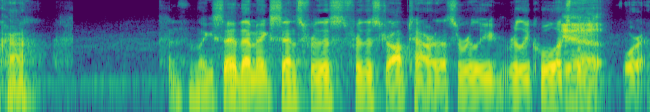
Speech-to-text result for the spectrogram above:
Okay. Like you said, that makes sense for this for this drop tower. That's a really really cool explanation for it.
